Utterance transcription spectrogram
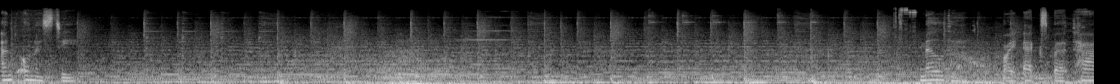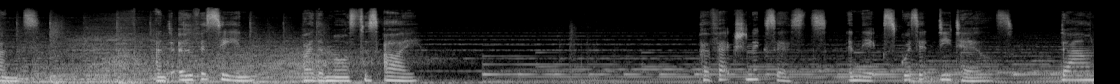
and honesty. Melded by expert hands and overseen by the master's eye. Perfection exists in the exquisite details down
